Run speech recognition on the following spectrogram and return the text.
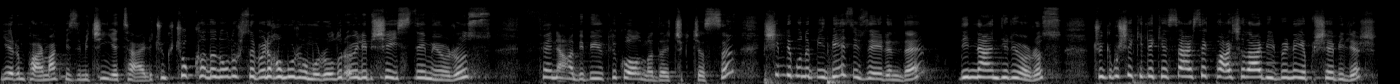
Yarım parmak bizim için yeterli. Çünkü çok kalın olursa böyle hamur hamur olur. Öyle bir şey istemiyoruz. Fena bir büyüklük olmadı açıkçası. Şimdi bunu bir bez üzerinde dinlendiriyoruz. Çünkü bu şekilde kesersek parçalar birbirine yapışabilir.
